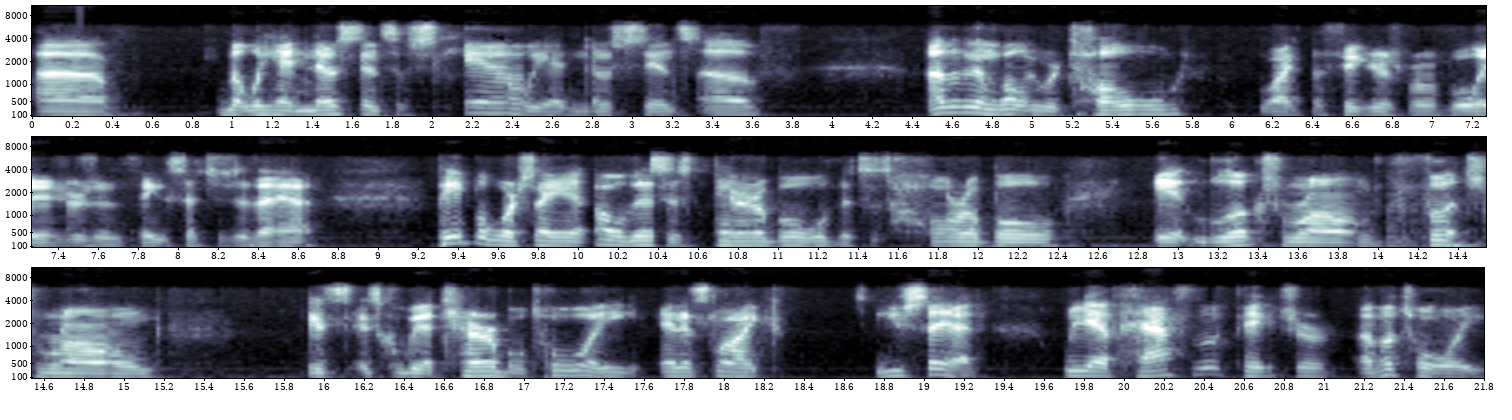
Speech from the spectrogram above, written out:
Uh, but we had no sense of scale. We had no sense of other than what we were told, like the figures were Voyagers and things such as that. People were saying, "Oh, this is terrible. This is horrible. It looks wrong. The foot's wrong. It's it's going to be a terrible toy." And it's like you said we have half of a picture of a toy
